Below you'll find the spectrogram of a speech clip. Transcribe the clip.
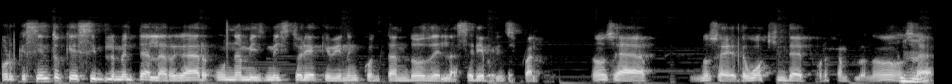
porque siento que es simplemente alargar una misma historia que vienen contando de la serie principal. O sea, no sé, The Walking Dead, por ejemplo, ¿no? O sea,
